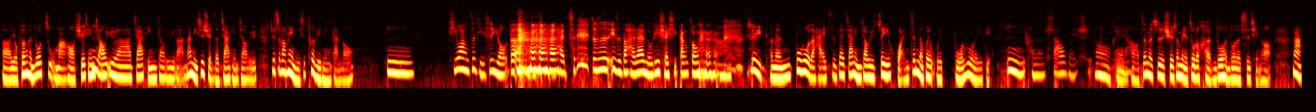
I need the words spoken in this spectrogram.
呃有分很多组嘛，哈，学前教育啦、嗯，家庭教育啦，那你是选择家庭教育，所以这方面你是特别敏感喽？嗯。希望自己是有的，还是就是一直都还在努力学习当中，所以可能部落的孩子在家庭教育这一环真的会为薄弱了一点。嗯，可能稍微是。OK，好，真的是学生们也做了很多很多的事情哦。那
